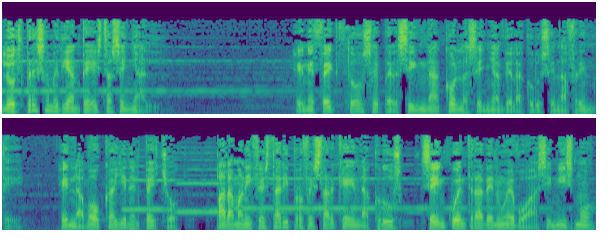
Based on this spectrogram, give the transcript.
lo expresa mediante esta señal. En efecto, se persigna con la señal de la cruz en la frente, en la boca y en el pecho, para manifestar y profesar que en la cruz se encuentra de nuevo a sí mismo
